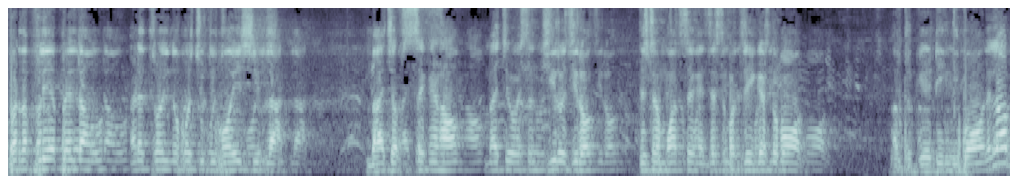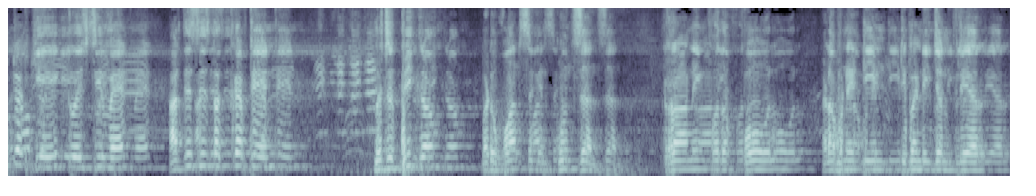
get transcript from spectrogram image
but the player fell down and a throwing opportunity for Black. Match of second half, match equation 0-0. This time once again, just number 3 gets the ball. After getting the ball, a lofted kick to his teammate. And this is the captain, Mr. Bikram. But once again, Kunjan running for the ball. And upon team, defending gen player,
